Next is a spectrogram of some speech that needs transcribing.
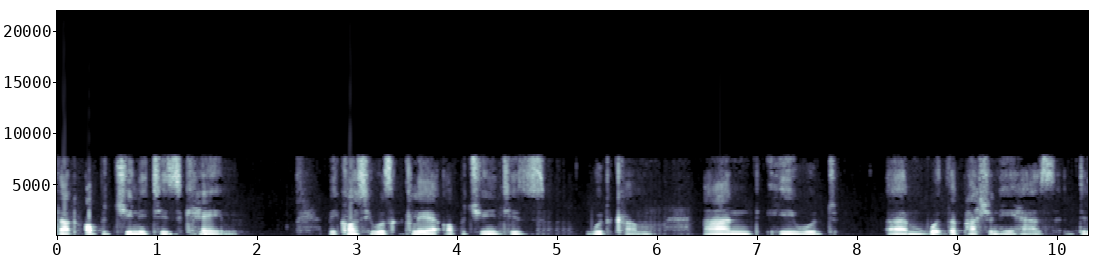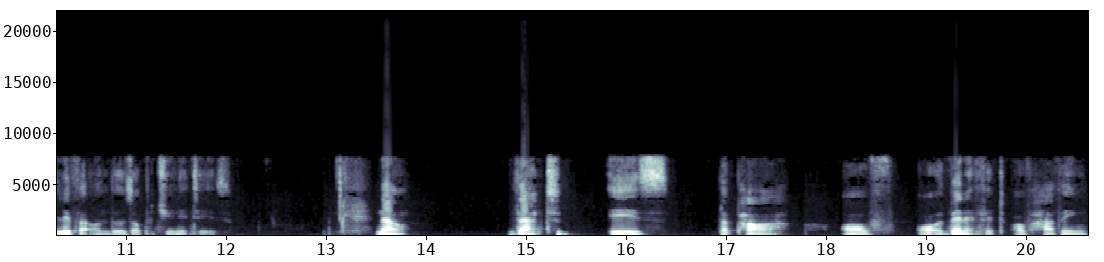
that opportunities came. Because he was clear, opportunities would come, and he would, um, with the passion he has, deliver on those opportunities. Now, that is the power of or a benefit of having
